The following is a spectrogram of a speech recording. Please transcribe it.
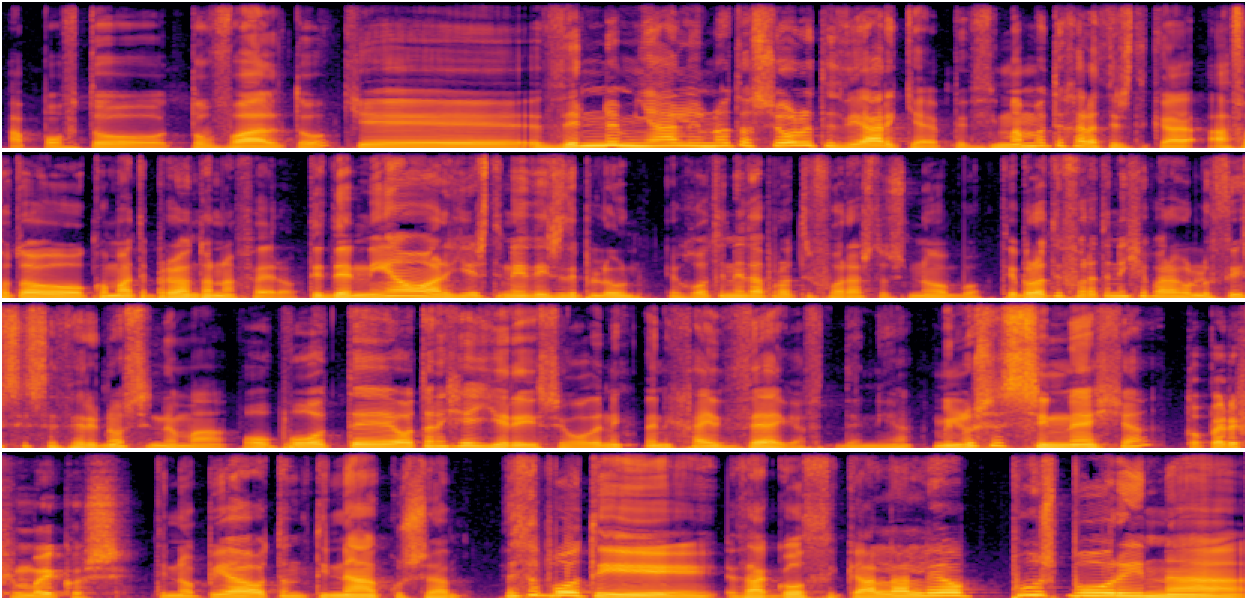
από αυτό το βάλτο και δίνουν μια άλλη νότα σε όλη τη διάρκεια. Επειδή θυμάμαι ότι χαρακτηριστικά αυτό το κομμάτι πρέπει να το αναφέρω. Την ταινία ο Αργύρης την είδε εις διπλούν. Εγώ την είδα πρώτη φορά στο Σινόμπο. Την πρώτη φορά την είχε παρακολουθήσει σε θερινό σινεμά. Οπότε όταν είχε γυρίσει, εγώ δεν, είχ- δεν είχα ιδέα για αυτή την ταινία. Μιλούσε συνέχεια Το περίφημο 20. την οποία όταν την άκουσα, δεν θα πω ότι δαγκώθηκα, αλλά λέω πώς μπορεί να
